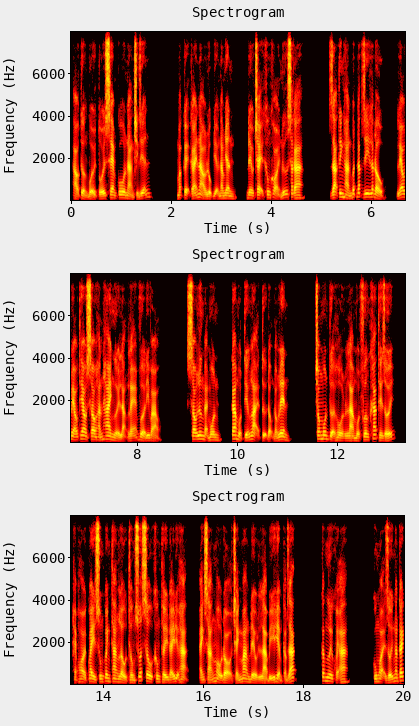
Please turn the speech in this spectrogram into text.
ảo tưởng buổi tối xem cô nàng trình diễn. Mặc kệ cái nào lục địa nam nhân, đều chạy không khỏi nữ sắc ca. Dạ tinh hàn bất đắc dĩ lắc đầu, leo đéo theo sau hắn hai người lặng lẽ vừa đi vào. Sau lưng đại môn, ca một tiếng lại tự động đóng lên. Trong môn tựa hồ là một phương khác thế giới, hẹp hòi quay xung quanh thang lầu thông suốt sâu không thấy đáy địa hạ, ánh sáng màu đỏ tránh mang đều là bí hiểm cảm giác các ngươi khỏe a? Cùng ngoại giới ngăn cách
